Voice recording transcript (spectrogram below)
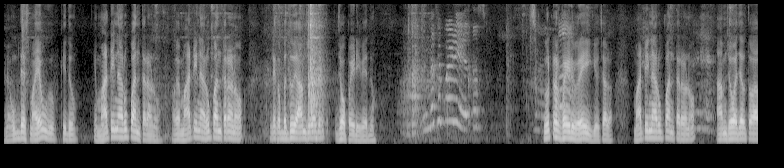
અને ઉપદેશમાં એવું કીધું કે માટીના રૂપાંતરણો. હવે માટીના રૂપાંતરણો એટલે કે બધું આમ જોવા જાય જો પડી વેદું. સ્કૂટર પડ્યું રહી ગયું. ચાલો. માટીના રૂપાંતરણો. આમ જોવા જાવ તો આ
